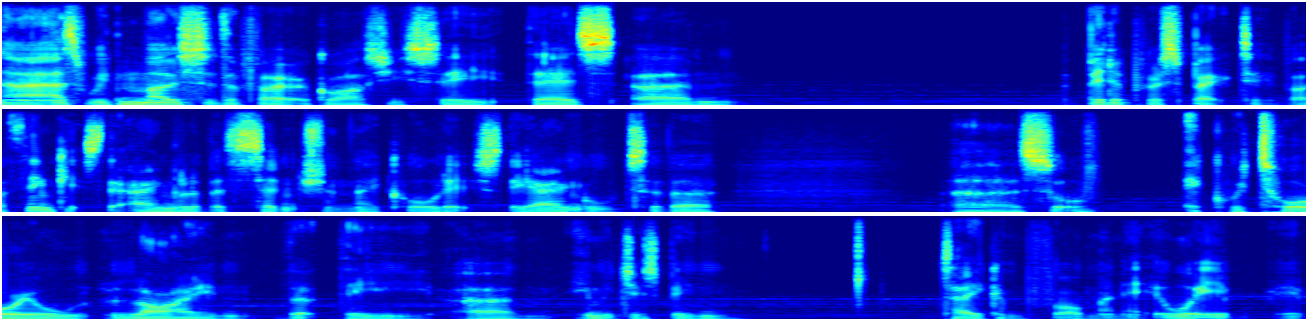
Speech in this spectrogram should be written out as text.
Now, as with most of the photographs you see, there's um, a bit of perspective. I think it's the angle of ascension they call it. It's the angle to the uh, sort of equatorial line that the um, image has been taken from, and it, it, it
